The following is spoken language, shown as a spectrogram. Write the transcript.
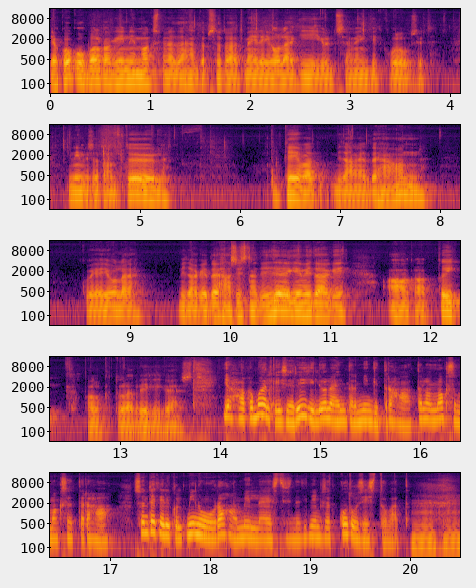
ja kogu palga kinnimaksmine tähendab seda, et meil ei olegi üldse mingeid kulusid. inimesed on tööl, teevad, mida neil teha on. kui ei ole midagi teha, siis nad ei teegi midagi aga kõik palk tuleb riigi käest. jah, aga mõelge ise, riigil ei ole endal mingit raha, tal on maksumaksjate raha, see on tegelikult minu raha, mille eest siis need inimesed kodus istuvad mm. -hmm.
